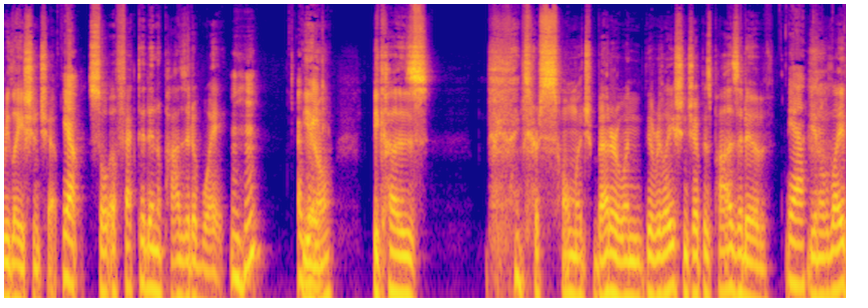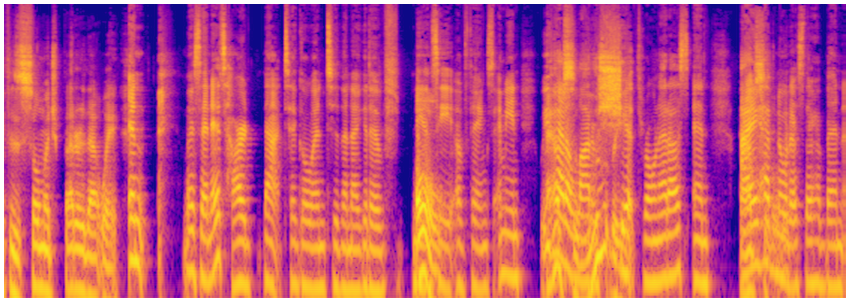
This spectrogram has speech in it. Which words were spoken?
relationship Yep. so affect it in a positive way hmm Agreed. you know because things are so much better when the relationship is positive yeah. you know life is so much better that way And listen, it's hard not to go into the negative Oh. Nancy of things. I mean, we've had a lot of shit thrown at us, and I have noticed there have been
